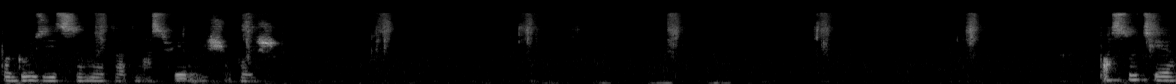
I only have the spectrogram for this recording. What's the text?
погрузиться в эту атмосферу еще больше. По сути,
